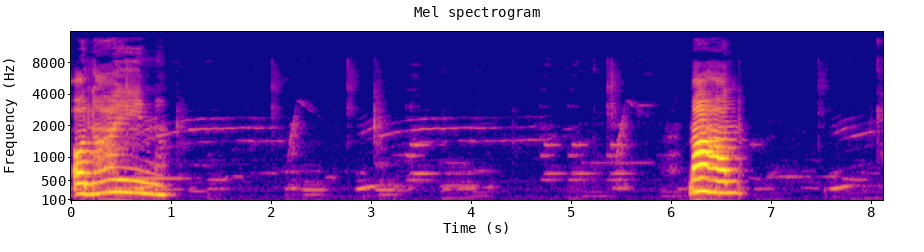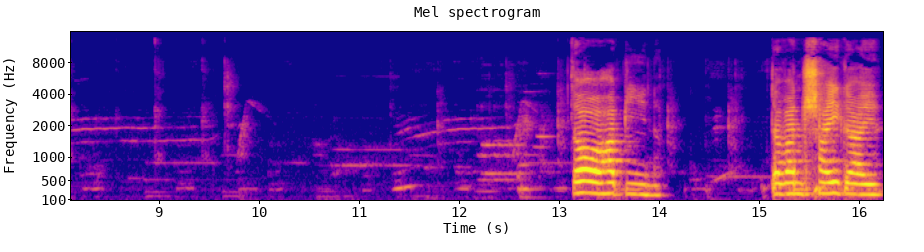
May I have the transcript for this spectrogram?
Oh nein. Mahan. So, hab ihn. Da war ein Shy Guy.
